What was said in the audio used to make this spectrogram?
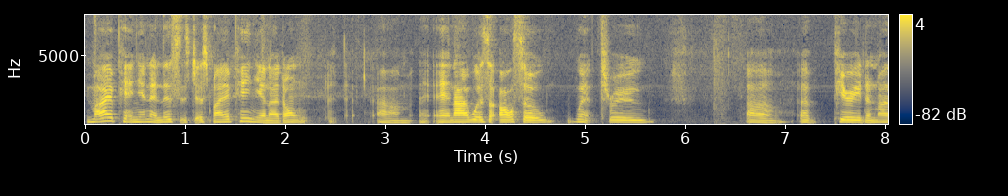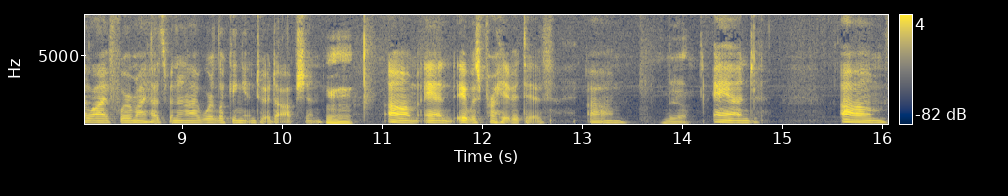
my opinion, and this is just my opinion, I don't, um, and I was also went through uh, a period in my life where my husband and I were looking into adoption, um, and it was prohibitive. Yeah. And um,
